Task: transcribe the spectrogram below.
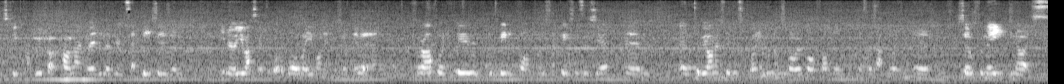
was keeping on. We've got Caroline Weir delivering set pieces, and you know, you ask her to put a ball where you want it, and she'll do it. And for our point of view, it's been important for set pieces this year. Um, and to be honest, we're disappointed we're not scoring goal from them because they're that good. Um, so for me, you know, it's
